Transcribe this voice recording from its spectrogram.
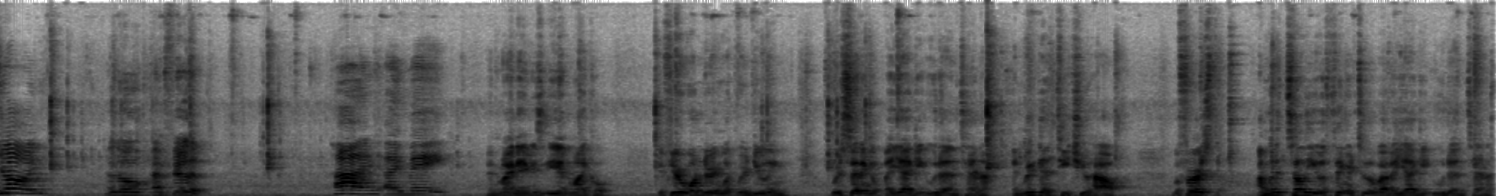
Joy. Hello, I'm Philip. Hi, I'm May. And my name is Ian Michael. If you're wondering what we're doing, we're setting up a Yagi Uda antenna, and we're going to teach you how. But first, I'm going to tell you a thing or two about a Yagi Uda antenna.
